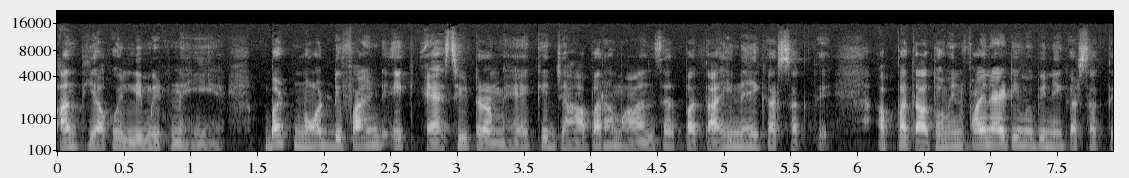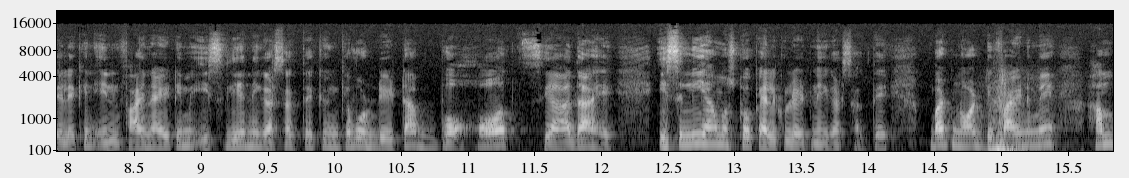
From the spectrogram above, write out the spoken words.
अंत या कोई लिमिट नहीं है. बट नॉट डिफाइंड एक ऐसी टर्म है कि जहाँ पर हम आंसर पता ही नहीं कर सकते. अब पता तो हम इनफाइनाइटी में भी नहीं कर सकते, लेकिन इनफाइनाइटी में इसलिए नहीं कर सकते क्योंकि वो डेटा बहुत ज़्यादा है. इसलिए हम उसको कैलकुलेट नहीं कर सकते. बट नॉट डिफाइंड में हम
